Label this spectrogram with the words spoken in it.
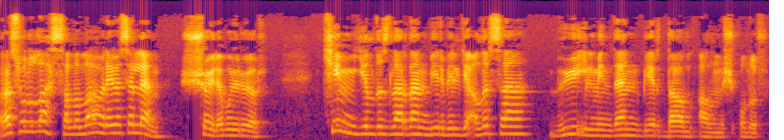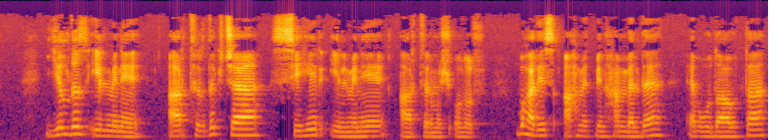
Resulullah sallallahu aleyhi ve sellem şöyle buyuruyor. Kim yıldızlardan bir bilgi alırsa büyü ilminden bir dal almış olur. Yıldız ilmini artırdıkça sihir ilmini artırmış olur. Bu hadis Ahmet bin Hanbel'de, Ebu Davud'da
